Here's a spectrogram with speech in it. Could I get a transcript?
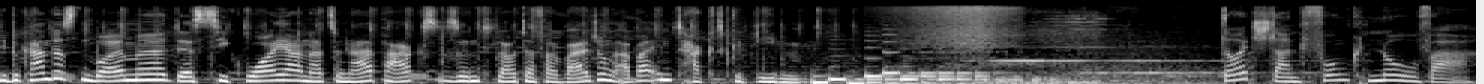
Die bekanntesten Bäume des Sequoia Nationalparks sind laut der Verwaltung aber intakt geblieben. Deutschlandfunk Nova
